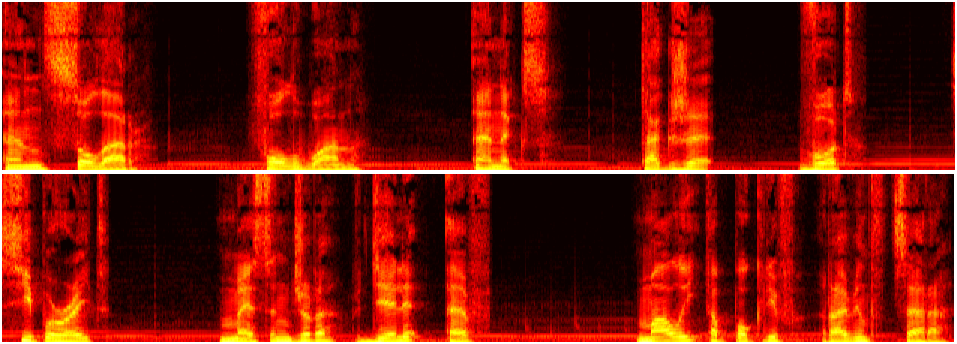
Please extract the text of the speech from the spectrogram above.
«N Solar, Fall One, Annex, также вот, Separate, Messenger в деле F, Малый апокриф Равенцера».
